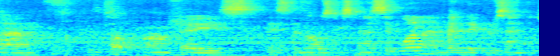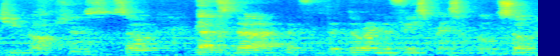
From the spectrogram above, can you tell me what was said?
um, the top entree is, is the most expensive one, and then they present the cheaper options. So that's the, the, the door in the face principle. So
